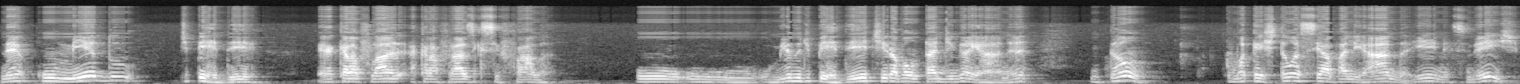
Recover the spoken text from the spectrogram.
né? com medo de perder. É aquela, aquela frase que se fala, o, o, o medo de perder tira a vontade de ganhar. Né? Então, uma questão a ser avaliada aí nesse mês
